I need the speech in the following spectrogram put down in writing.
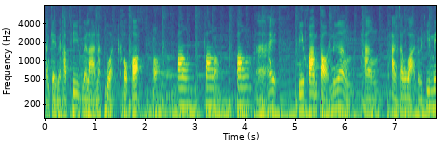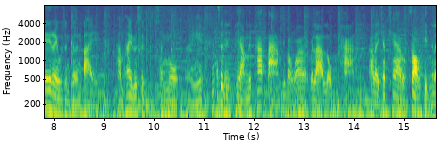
สังเกตไหมครับที่เวลานักบวชเขาเคาะ บ้อง ป้องป้องป้องอ่าให้มีความต่อเนื่องทางทางจังหวะโดยที่ไม่เร็วจนเกินไป ทำให้รู้สึกสงบอะไรอย่างนี้ผมซึ่ง พยายามนึกภาพตามที่แบบว่าเวลาลมผ่านอะไรแคบๆแบบซอกหินอะไร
